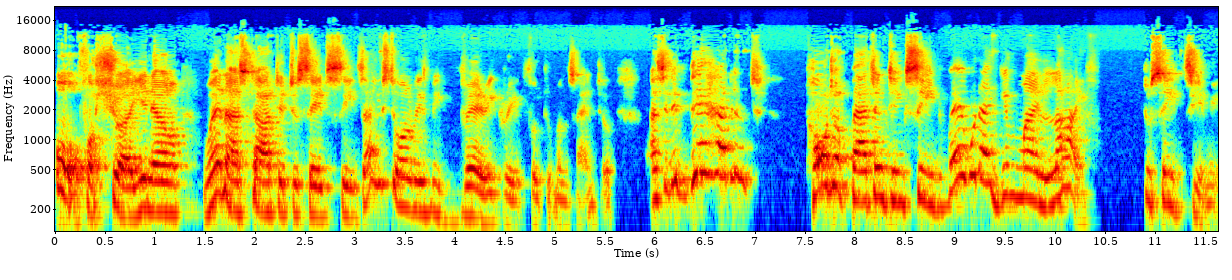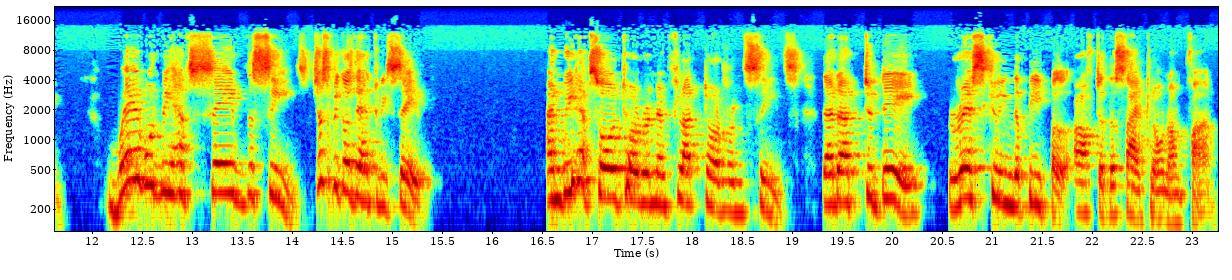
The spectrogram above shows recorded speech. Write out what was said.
Oh, for sure. You know, when I started to save seeds, I used to always be very grateful to Monsanto. I said, if they hadn't thought of patenting seed, where would I give my life to seed seeding? Where would we have saved the seeds just because they had to be saved? And we'd have soil tolerant and flood tolerant seeds that are today rescuing the people after the cyclone Amphan.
